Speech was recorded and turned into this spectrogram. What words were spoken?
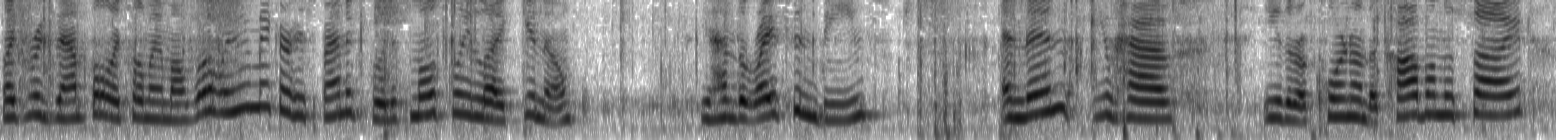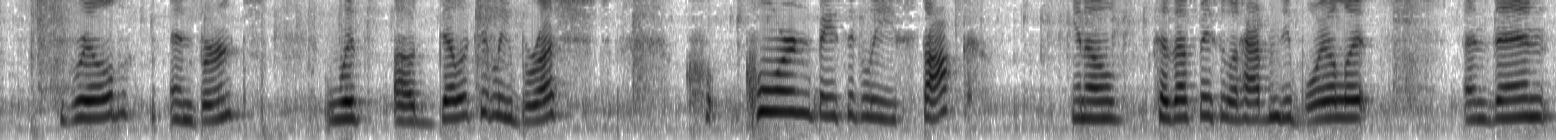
Like for example, I told my mom, well, when we make our Hispanic food, it's mostly like, you know, you have the rice and beans, and then you have either a corn on the cob on the side, grilled and burnt with a delicately brushed corn, basically stock. You know, because that's basically what happens. You boil it, and then,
